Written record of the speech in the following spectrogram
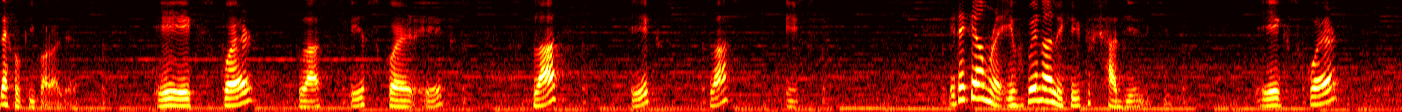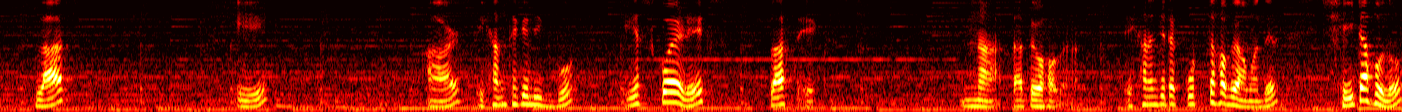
দেখো কি করা যায়। A x square plus a square x plus x plus a এটাকে আমরা এভাবে না লিখে একটু সাজিয়ে লিখি। এক্স স্কোয়ার প্লাস এ আর এখান থেকে লিখব a square x plus x না, তাতেও হবে না। এখানে যেটা করতে হবে আমাদের, সেইটা হলো,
